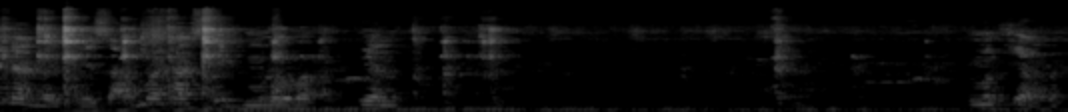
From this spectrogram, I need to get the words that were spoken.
นของ สองคนน่ะ haiนั่นเลยสี่สามร้อยห้าสิบมันเลยว่ะเปลี่ยนมันเขียงนะ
